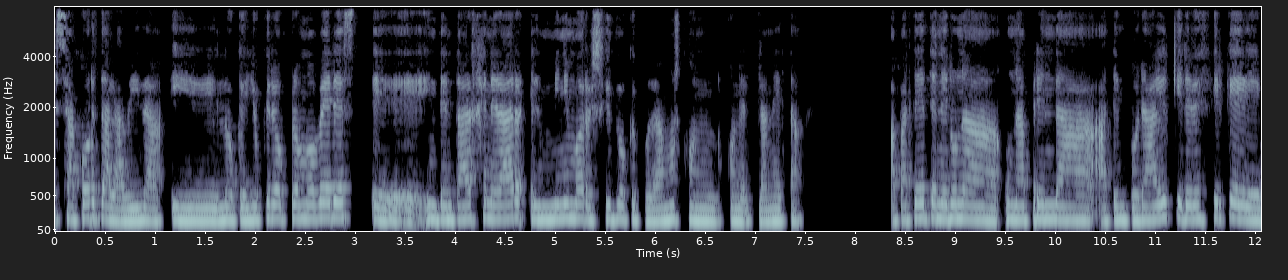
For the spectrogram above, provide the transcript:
se acorta la vida y lo que yo quiero promover es intentar generar el mínimo residuo que podamos con, con el planeta aparte de tener una, una prenda atemporal, quiere decir que,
